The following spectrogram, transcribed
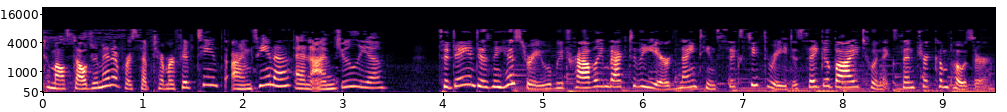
to Mousetalgia Minute for September 15th. I'm Tina. And I'm Julia. Today in Disney history, we'll be traveling back to the year 1963 to say goodbye to an eccentric composer.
